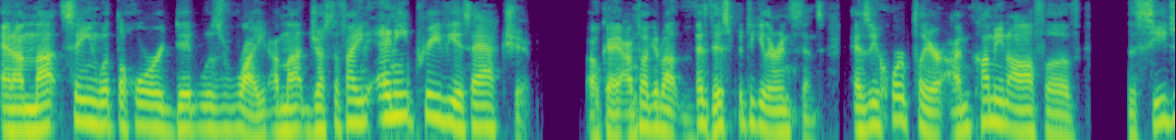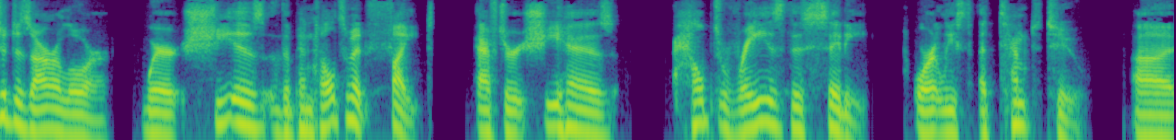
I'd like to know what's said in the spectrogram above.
and i'm not saying what the horde did was right i'm not justifying any previous action okay? I'm talking about this particular instance. As a horde player i'm coming off of the siege of Dazar'alor, where she is the penultimate fight after she has helped raise this city or at least attempt to uh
